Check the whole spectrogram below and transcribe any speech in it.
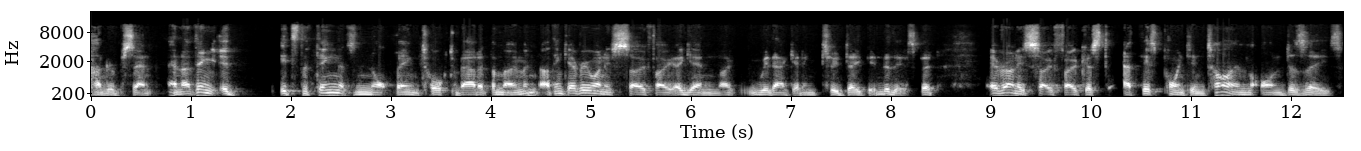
hundred percent. And I think it it's the thing that's not being talked about at the moment. I think everyone is so fo- again, like without getting too deep into this, but everyone is so focused at this point in time on disease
